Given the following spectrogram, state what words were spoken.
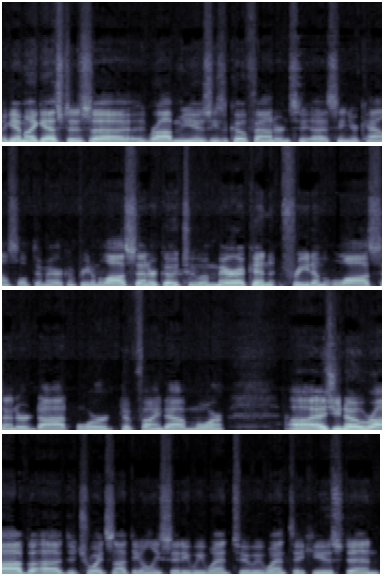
Again, my guest is uh, Rob Muise. He's a co-founder and uh, senior counsel at the American Freedom Law Center. Go to AmericanFreedomLawCenter.org to find out more. Uh, as you know, Rob, uh, Detroit's not the only city we went to. We went to Houston.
